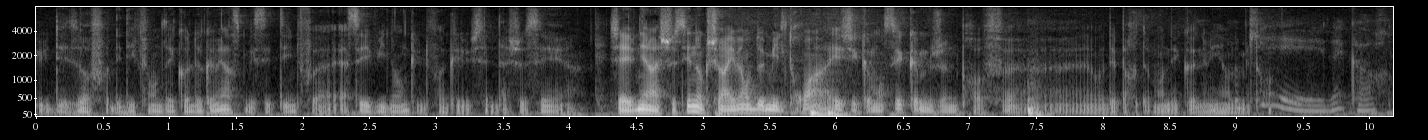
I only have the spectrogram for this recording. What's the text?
j'ai eu des offres des différentes écoles de commerce, mais c'était une fois assez évident qu'une fois que j'ai eu celle d'HEC, euh, j'allais venir à HEC. Donc, je suis arrivé en 2003 et j'ai commencé comme jeune prof au département d'économie en 2003. Ok, d'accord.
